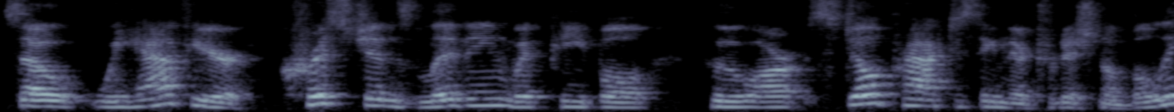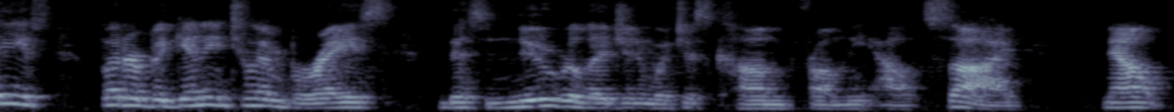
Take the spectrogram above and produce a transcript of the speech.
So we have here Christians living with people who are still practicing their traditional beliefs, but are beginning to embrace this new religion which has come from the outside. Now,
